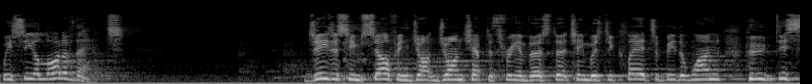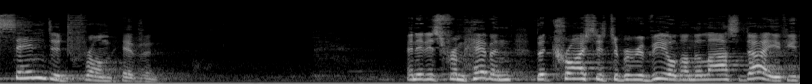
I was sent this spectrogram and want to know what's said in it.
we see a lot of that. Jesus himself in John, John chapter 3 and verse 13 was declared to be the one who descended from heaven. And it is from heaven that Christ is to be revealed on the last day. If you,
